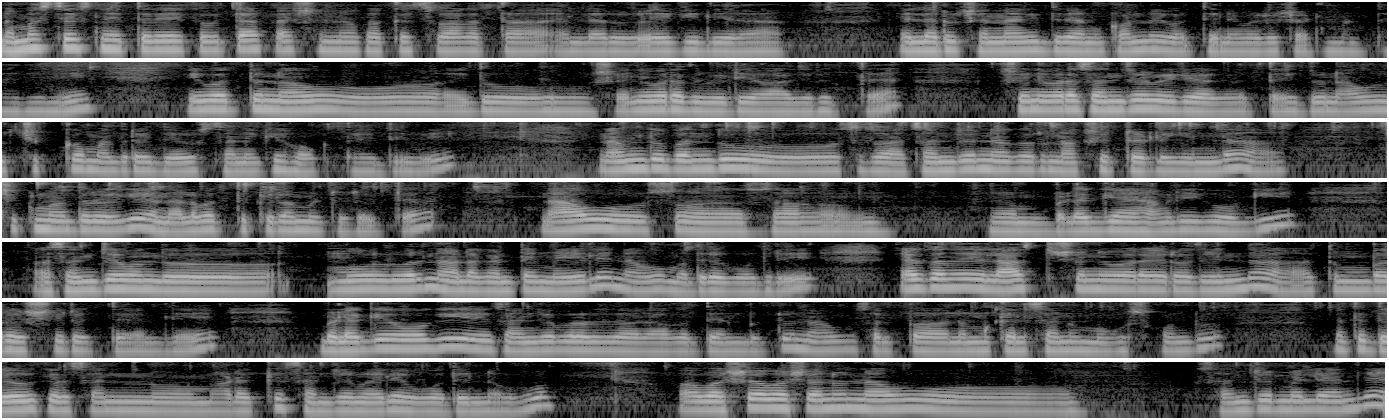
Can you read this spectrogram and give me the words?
ನಮಸ್ತೆ ಸ್ನೇಹಿತರೆ, ಕವಿತಾ ಫ್ಯಾಷನ್ ಯೋಗಕ್ಕೆ ಸ್ವಾಗತ. ಎಲ್ಲರೂ ಹೇಗಿದ್ದೀರಾ? ಎಲ್ಲರೂ ಚೆನ್ನಾಗಿದ್ದೀರಾ ಅಂದ್ಕೊಂಡು ಇವತ್ತಿನ ವಿಡಿಯೋ ಸ್ಟಾರ್ಟ್ ಮಾಡ್ತಾ ಇದ್ದೀನಿ. ಇವತ್ತು ನಾವು, ಇದು ಶನಿವಾರದ ವಿಡಿಯೋ ಆಗಿರುತ್ತೆ. ಶನಿವಾರ ಸಂಜೆ ವಿಡಿಯೋ ಆಗಿರುತ್ತೆ. ಇದು ನಾವು ಚಿಕ್ಕ ಮದುವೆ ದೇವಸ್ಥಾನಕ್ಕೆ ಹೋಗ್ತಾ ಇದ್ದೀವಿ. ನಮ್ಮದು ಬಂದು ಸಂಜೆ ಸಂಜಯ್ ನಗರ ಚಿಕ್ಕ ಚಿಕ್ಕಮದುರೆಗೆ ನಲವತ್ತು ಕಿಲೋಮೀಟರ್ ಇರುತ್ತೆ. ನಾವು ಸ- ಬೆಳಗ್ಗೆ ಅಂಗಡಿಗೆ ಹೋಗಿ ಸಂಜೆ ಒಂದು ಮೂರುವರೆ, ನಾಲ್ಕು ಗಂಟೆ ಮೇಲೆ ನಾವು ಮದುವೆಗೆ ಹೋದ್ರಿ ಯಾಕಂದರೆ ಲಾಸ್ಟ್ ಶನಿವಾರ ಇರೋದ್ರಿಂದ ತುಂಬ ರಶ್ ಇರುತ್ತೆ ಅಲ್ಲಿ. ಬೆಳಗ್ಗೆ ಹೋಗಿ ಸಂಜೆ ಬರೋದಾಗುತ್ತೆ ಅಂದ್ಬಿಟ್ಟು ನಾವು ಸ್ವಲ್ಪ ನಮ್ಮ ಕೆಲಸನೂ ಮುಗಿಸ್ಕೊಂಡು ಮತ್ತು ದೇವ್ರ ಕೆಲಸನೂ ಮಾಡೋಕ್ಕೆ ಸಂಜೆ ಮೇಲೆ ಹೋದ್ರಿ ನಾವು. ವರ್ಷ ವರ್ಷವೂ ನಾವು ಸಂಜೆ ಮೇಲೆ ಅಂದರೆ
